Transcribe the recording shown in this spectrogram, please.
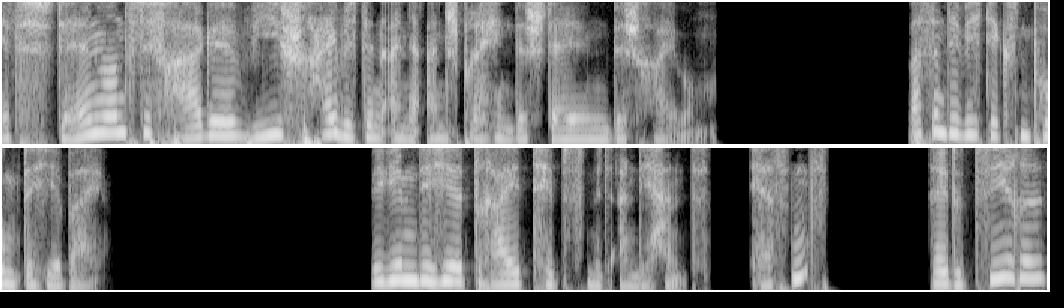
Jetzt stellen wir uns die Frage, wie schreibe ich denn eine ansprechende Stellenbeschreibung? Was sind die wichtigsten Punkte hierbei? Wir geben dir hier drei Tipps mit an die Hand. Erstens, reduziere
